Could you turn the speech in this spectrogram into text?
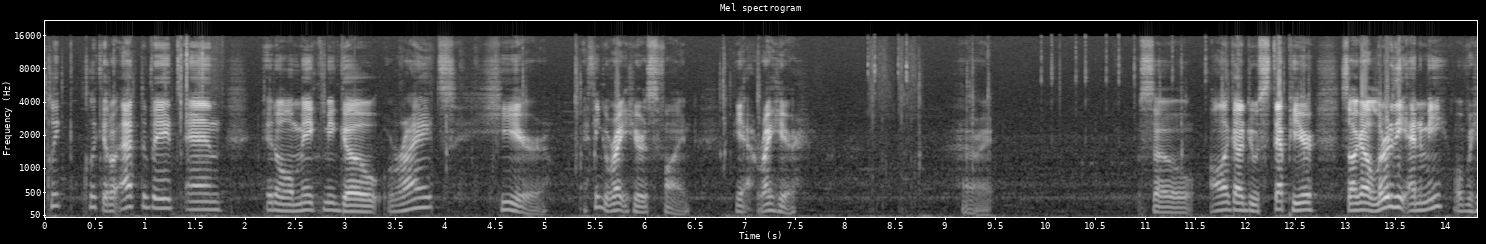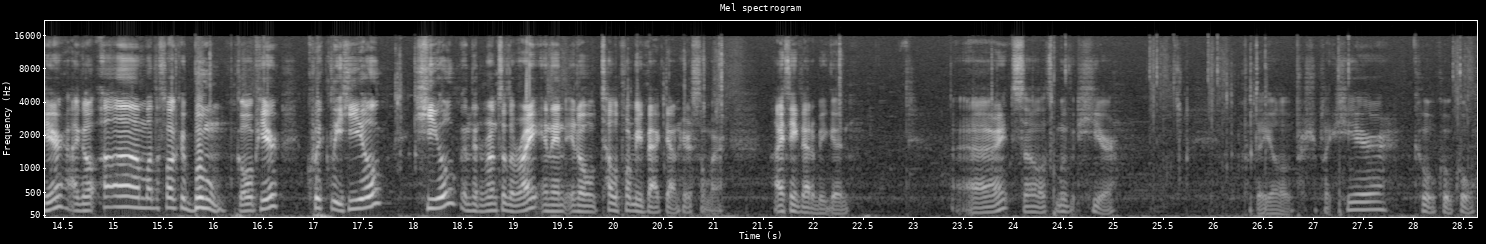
click, click, it'll activate and it'll make me go right here. I think right here is fine. Yeah, right here. Alright. So all I gotta do is step here. So I gotta lure the enemy over here. I go, uh, motherfucker, boom. Go up here, quickly heal, heal, and then run to the right, and then it'll teleport me back down here somewhere. I think that'll be good. Alright, so let's move it here. Put the yellow pressure plate here. Cool, cool, cool.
